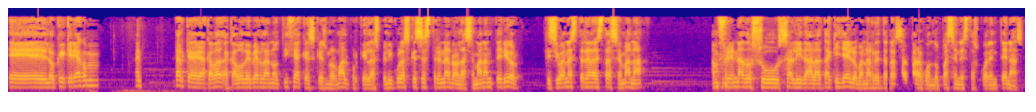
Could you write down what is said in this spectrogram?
Eh, lo que quería comentar, que acaba- acabo de ver la noticia, que es que es normal, porque las películas que se estrenaron la semana anterior, que se iban a estrenar esta semana, han frenado su salida a la taquilla y lo van a retrasar para cuando pasen estas cuarentenas.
